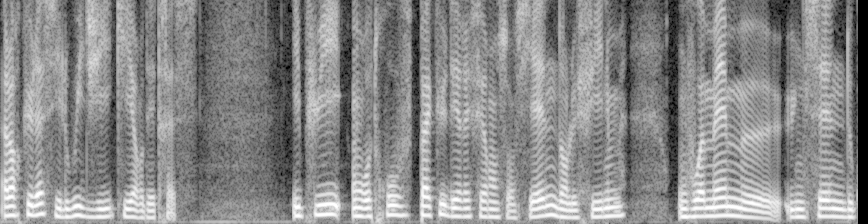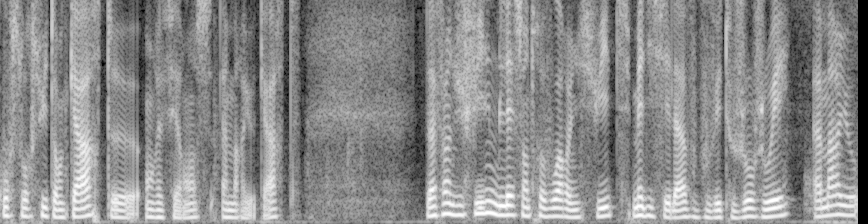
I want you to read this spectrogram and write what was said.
alors que là, c'est Luigi qui est en détresse. Et puis, on retrouve pas que des références anciennes dans le film. On voit même euh, une scène de course-poursuite en carte, en référence à Mario Kart. La fin du film laisse entrevoir une suite, mais d'ici là, vous pouvez toujours jouer à Mario.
